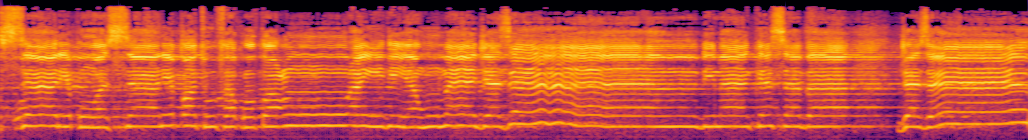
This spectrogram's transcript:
والسارق والسارقة فاقطعوا أيديهما جزاء بما كسبا جزاء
